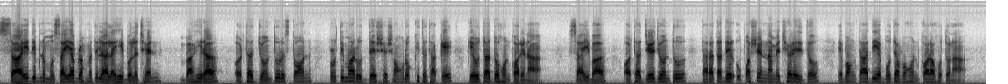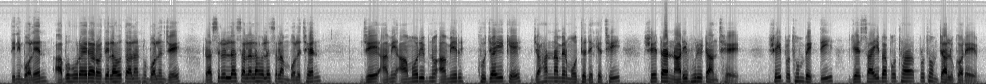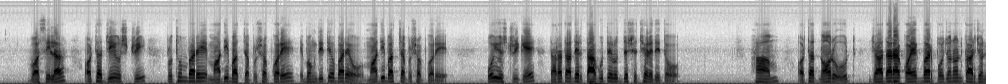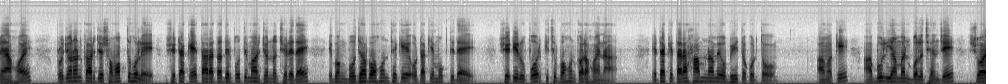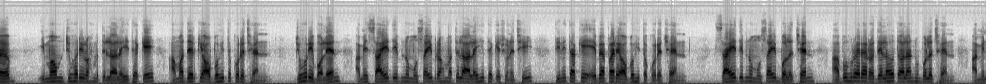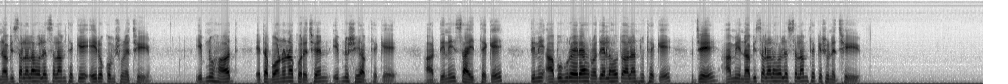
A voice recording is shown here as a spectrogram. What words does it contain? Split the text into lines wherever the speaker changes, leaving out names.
সাঈদ ইবনু মুসাইয়াব রহমতুল্লা আলহী বলেছেন, বাহিরা, অর্থাৎ জন্তুর স্তন প্রতিমার উদ্দেশ্যে সংরক্ষিত থাকে, কেউ তা দহন করে না। সাইবা, অর্থাৎ যে জন্তু, তারা তাদের উপাসের নামে ছেড়ে দিত এবং তা দিয়ে বোঝা বহন করা হতো না। তিনি বলেন, আবু হুরাইরা রদিল্লাহ তাল্লাহ্ন বলেন যে, রাসুলুল্লাহ সাল্লাহ সাল্লাম বলেছেন যে, আমি আমর ইবনু আমির খুজাইকে জাহান নামের মধ্যে দেখেছি, সে তার নারী ভুড়ি টানছে। সেই প্রথম ব্যক্তি যে সাইবা প্রথা প্রথম চালু করে। ওয়াসিলা, অর্থাৎ যে উষ্ট্রি প্রথমবারে মাদি বাচ্চা প্রসব করে এবং দ্বিতীয়বারেও মাদি বাচ্চা প্রসব করে। ওই উষ্ট্রিকে তারা তাদের তাগুতের উদ্দেশ্যে ছেড়ে দিত। হাম, অর্থাৎ নর উট, যা দ্বারা কয়েকবার প্রজনন কার্য নেওয়া হয়, প্রজনন কার্য সমাপ্ত হলে সেটাকে তারা তাদের প্রতিমার জন্য ছেড়ে দেয় এবং বোঝা বহন থেকে ওটাকে মুক্তি দেয়। সেটির উপর কিছু বহন করা হয় না। এটাকে তারা হাম নামে অভিহিত করত। আমাকে আবুল ইয়ামান বলেছেন যে শোয়েব ইমাম জুহরি রহমতুল্লা আলহী থেকে আমাদেরকে অবহিত করেছেন। জুহরি বলেন, আমি সাঈদ ইবনু মুসাইব রহমতুল্লা আলহী থেকে শুনেছি, তিনি তাকে এ ব্যাপারে অবহিত করেছেন। সাঈদ ইবনু মুসাইব বলেছেন, আবু হুরাইরা রদিয়াল্লাহ তাল্লাহ্ন বলেছেন, আমি নবী সাল্লাহ সাল্লাম থেকে এই রকম শুনেছি। ইবনু হাদ এটা বর্ণনা করেছেন ইবনু শিহাব থেকে। আর তিনি সাঈদ থেকে, তিনি আবু হুরাইরা রদিয়াল্লাহ তাল্লাহ্ন থেকে যে, আমি নবী সাল্লাহ সাল্লাম থেকে শুনেছি।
